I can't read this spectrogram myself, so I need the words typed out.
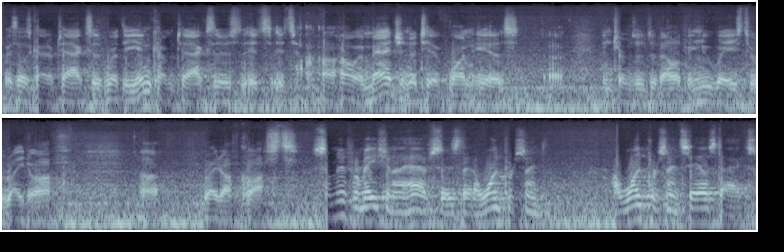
with those kind of taxes. Where the income tax, there's, it's, it's how imaginative one is uh, in terms of developing new ways to write off, uh, write off costs. Some information I have says that a 1%, a 1% sales tax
